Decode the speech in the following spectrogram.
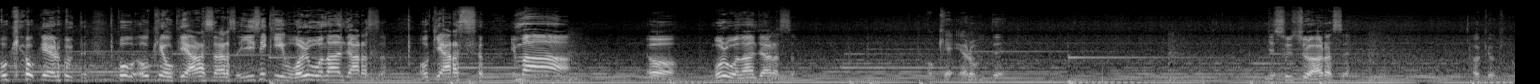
오케이 오케이 여러분들 보, 오케이 오케이 알았어 알았어 이 새끼 뭘 원하는지 알았어 오케이 알았어 임마 어 뭘 원하는지 알았어 오케이 여러분들 이제 쓸 줄 알았어요 오케이 오케이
